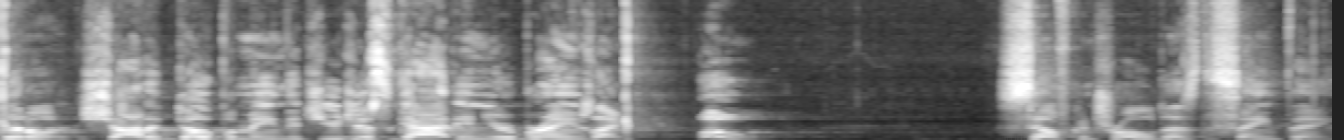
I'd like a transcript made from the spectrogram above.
little shot of dopamine that you just got in your brain is like, whoa. Self control does the same thing.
